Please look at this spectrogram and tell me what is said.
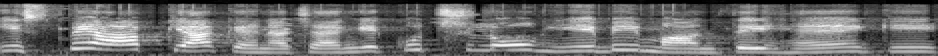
इस पे आप क्या कहना चाहेंगे? कुछ लोग ये भी मानते हैं कि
